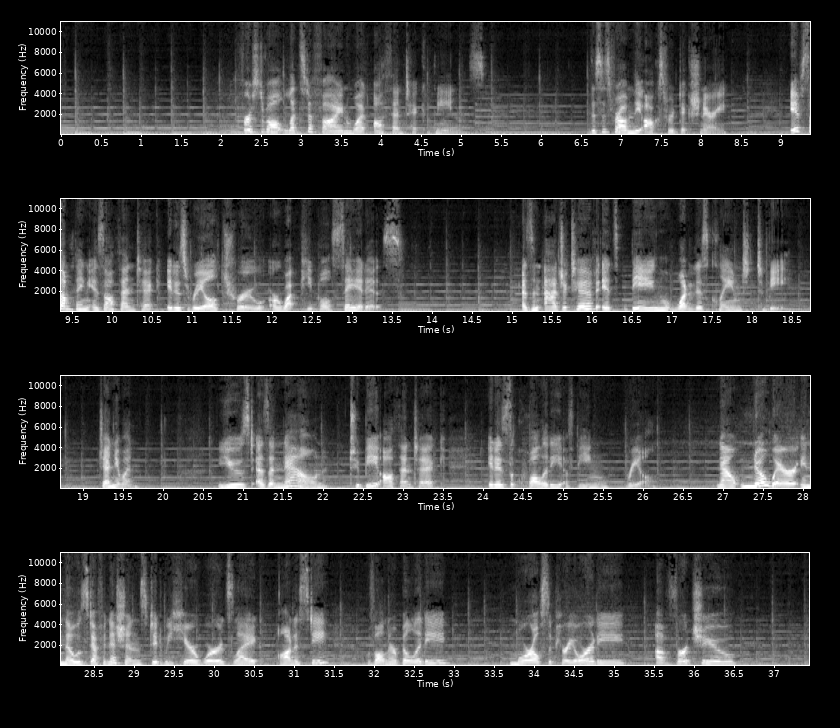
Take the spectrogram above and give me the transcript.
First of all, let's define what authentic means. This is from the Oxford Dictionary. If something is authentic, it is real, true, or what people say it is. As an adjective, it's being what it is claimed to be genuine. Used as a noun, to be authentic, it is the quality of being real. Now, nowhere in those definitions did we hear words like honesty, vulnerability, moral superiority, of virtue,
